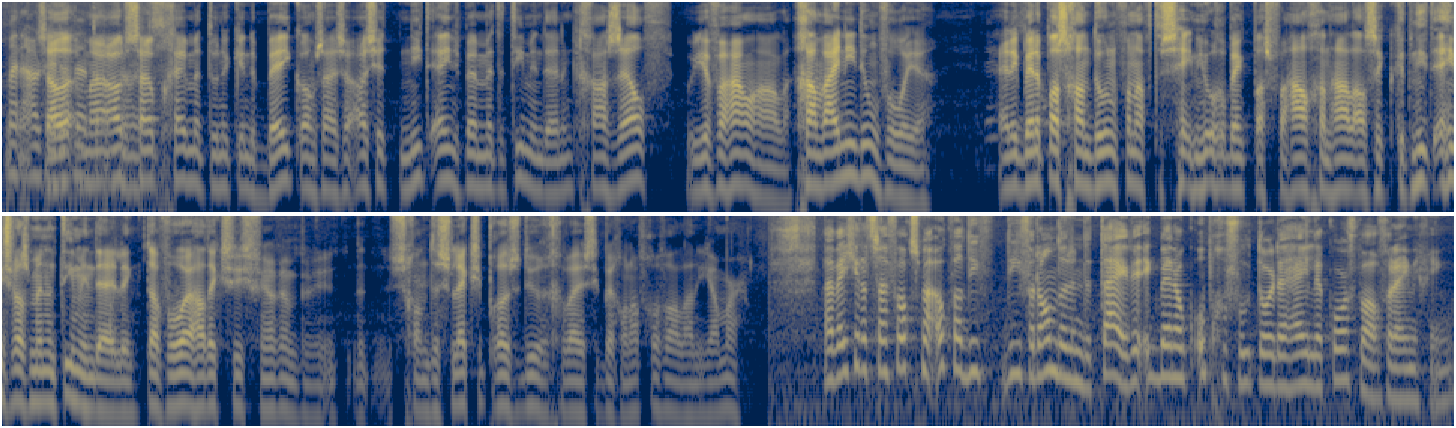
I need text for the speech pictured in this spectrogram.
Mijn ouders Zou, deden dat mijn ouders zeiden op een gegeven moment, toen ik in de B kwam, zei ze... als je het niet eens bent met de teamindeling, ga zelf je verhaal halen. Gaan wij niet doen voor je. En ik ben het pas gaan doen vanaf de senioren ben ik pas verhaal gaan halen als ik het niet eens was met een teamindeling. Daarvoor had ik zoiets van, het is gewoon de selectieprocedure geweest. Ik ben gewoon afgevallen, jammer. Maar weet je, dat zijn volgens mij ook wel die, die veranderende tijden. Ik ben ook opgevoed door de hele korfbalvereniging.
